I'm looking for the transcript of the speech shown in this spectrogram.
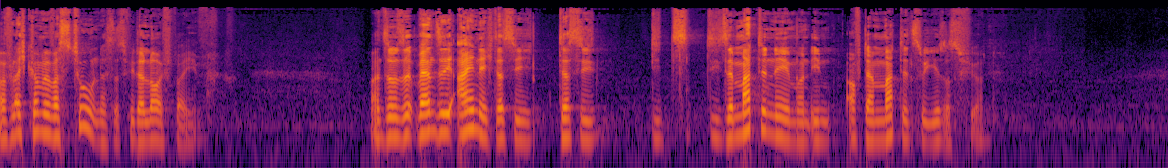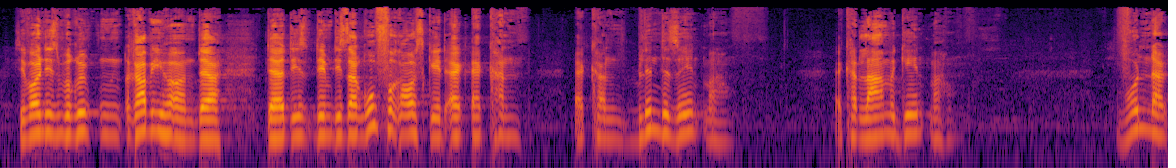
Aber vielleicht können wir was tun, dass es wieder läuft bei ihm. Und so werden sie einig, dass sie, dass sie die, diese Matte nehmen und ihn auf der Matte zu Jesus führen. Sie wollen diesen berühmten Rabbi hören, der der, dem dieser Ruf vorausgeht, er, er, kann, er kann Blinde sehend machen. Er kann Lahme gehend machen. Wunder,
